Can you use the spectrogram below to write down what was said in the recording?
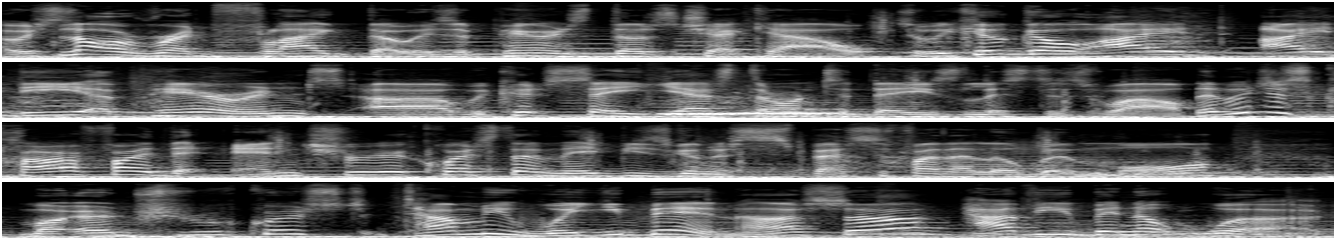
oh, it's not a red flag though. His appearance does check out. So we could go ID appearance. Uh, we could say yes, they're on today's list as well. Let me just clarify the entry request there. Maybe he's gonna specify that a little bit more. My entry request? Tell me where you been, huh, sir? Have you been at work?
